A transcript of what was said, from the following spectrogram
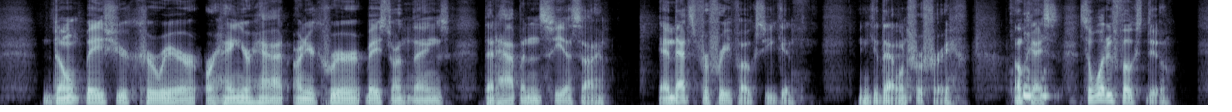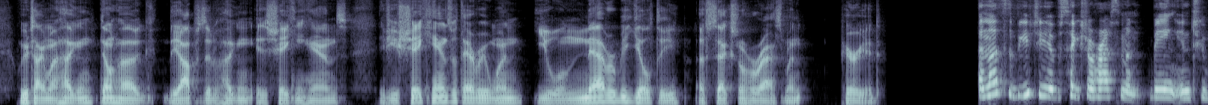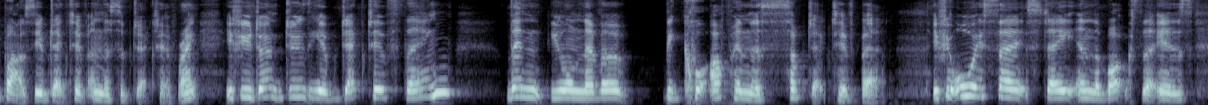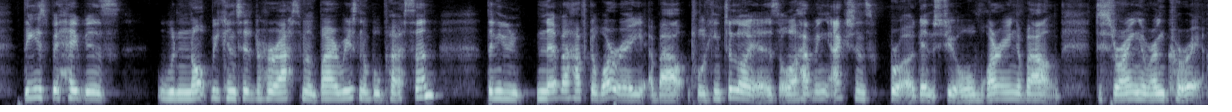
Don't base your career or hang your hat on your career based on things that happen in CSI. And that's for free, folks. You can, you can get that one for free. Okay. so, what do folks do? We were talking about hugging. Don't hug. The opposite of hugging is shaking hands. If you shake hands with everyone, you will never be guilty of sexual harassment, period. And that's the beauty of sexual harassment being in two parts the objective and the subjective, right? If you don't do the objective thing, then you'll never be caught up in the subjective bit. If you always say stay in the box that is these behaviors would not be considered harassment by a reasonable person, then you never have to worry about talking to lawyers or having actions brought against you or worrying about destroying your own career.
